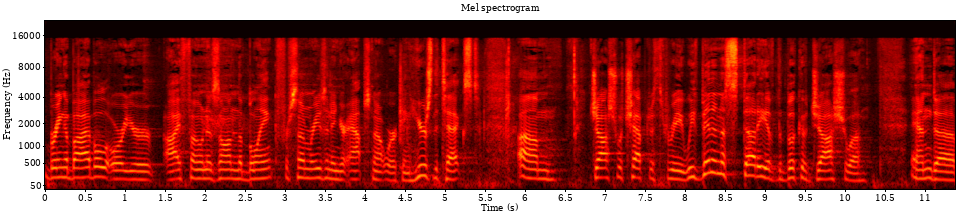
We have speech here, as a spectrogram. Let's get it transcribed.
bring a Bible or your iPhone is on the blank for some reason and your app's not working. Here's the text um, Joshua chapter 3. We've been in a study of the book of Joshua, and uh,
